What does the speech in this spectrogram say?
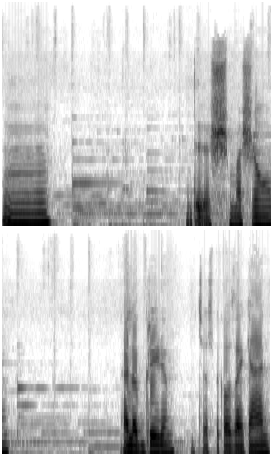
Mm the mushroom. I'll upgrade him just because I can.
